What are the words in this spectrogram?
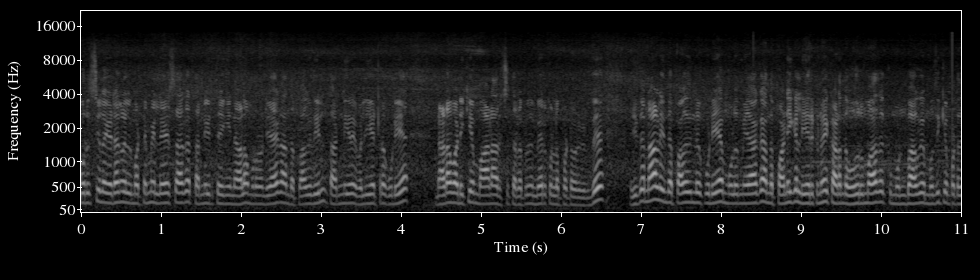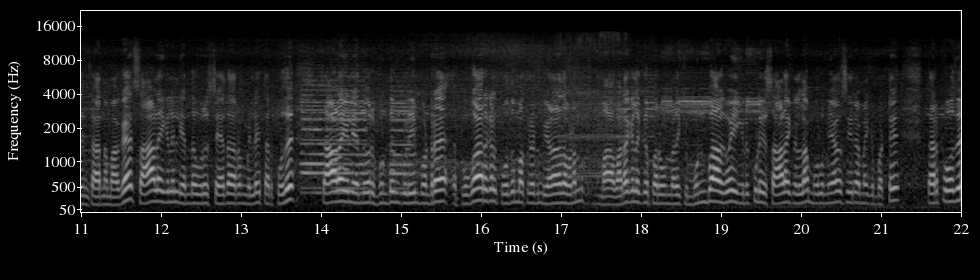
ஒரு சில இடங்களில் மட்டுமே லேசாக தண்ணீர் தேங்கினாலும் உடனடியாக அந்த பகுதியில் தண்ணீரை வெளியேற்றக்கூடிய நடவடிக்கை மாநகராட்சி தரப்பில் மேற்கொள்ளப்பட்டு வருகிறது. இதனால் இந்த பகுதியில் இருக்கக்கூடிய முழுமையாக அந்த பணிகள் ஏற்கனவே கடந்த ஒரு மாதத்துக்கு முன்பாகவே முதிக்கப்பட்டதன் காரணமாக சாலைகளில் எந்த ஒரு சேதாரமும் இல்லை. தற்போது சாலையில் எந்த ஒரு குண்டும் குழியும் போன்ற புகார்கள் பொதுமக்களிடம் எழாதவனம் வடகிழக்கு பருவமழைக்கு முன்பாகவே இங்கே இருக்கக்கூடிய சாலைகள் எல்லாம் முழுமையாக சீரமைக்கப்பட்டு தற்போது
